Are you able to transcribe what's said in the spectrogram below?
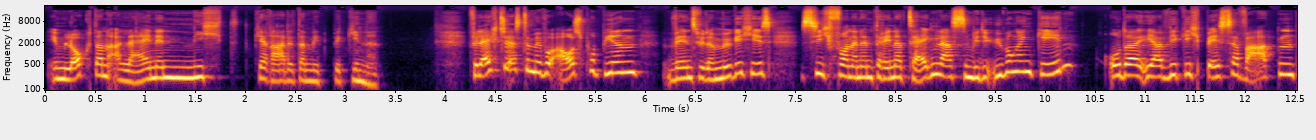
im Lockdown alleine nicht gerade damit beginnen. Vielleicht zuerst einmal wo ausprobieren, wenn es wieder möglich ist, sich von einem Trainer zeigen lassen, wie die Übungen gehen oder ja wirklich besser warten,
